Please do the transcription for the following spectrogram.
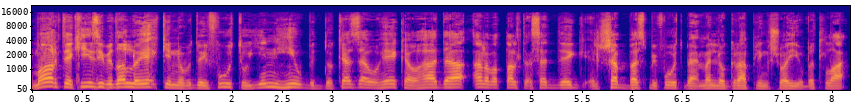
مارك دياكيزي بيضله يحكي إنه بده يفوت وينهي وبده كذا وهيك وهذا. أنا بطلت أصدق. الشاب بس بيفوت بيعمل له grappling شوي وبيطلع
